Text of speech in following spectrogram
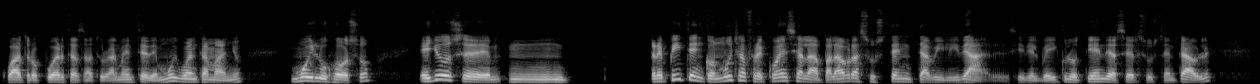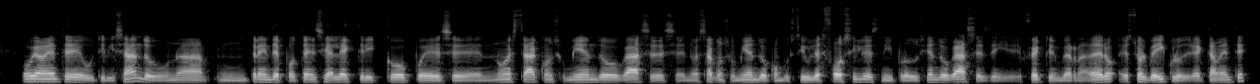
cuatro puertas naturalmente de muy buen tamaño, muy lujoso. Ellos mm, repiten con mucha frecuencia la palabra sustentabilidad, es decir, el vehículo tiende a ser sustentable. Obviamente utilizando un tren de potencia eléctrico, pues eh, no está consumiendo gases, eh, no está consumiendo combustibles fósiles ni produciendo gases de efecto invernadero. Esto el vehículo directamente.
